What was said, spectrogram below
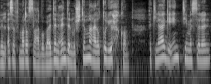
للأسف مرة صعب. وبعدين عند المجتمع على طول يحكم. فتلاقي أنت مثلا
